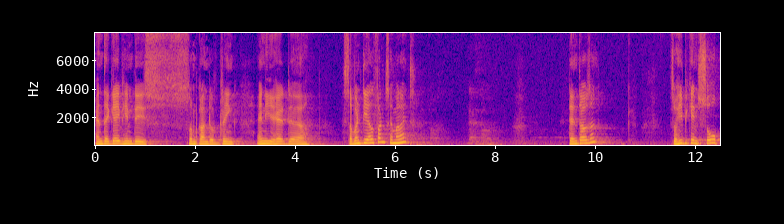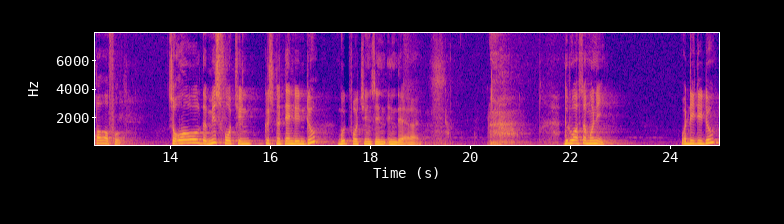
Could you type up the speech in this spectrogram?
and they gave him this some kind of drink, and he had uh, seventy elephants. Am I right? Ten thousand. So he became so powerful. So all the misfortune Krishna turned into good fortunes in in their right. Durvasa Muni. What did he do?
